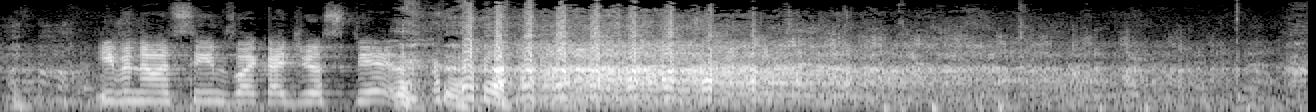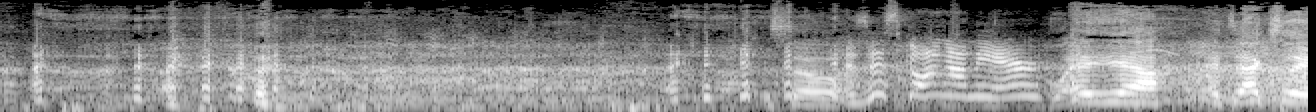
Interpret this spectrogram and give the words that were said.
even though it seems like I just did. So, Is this going on the air? well, yeah, it's actually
